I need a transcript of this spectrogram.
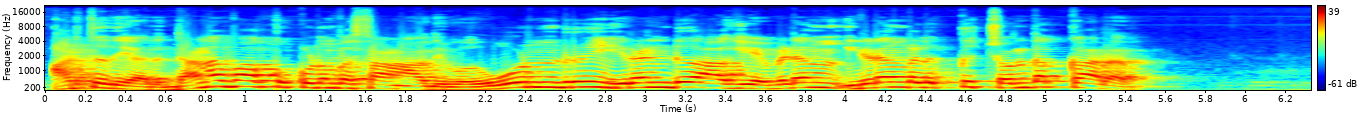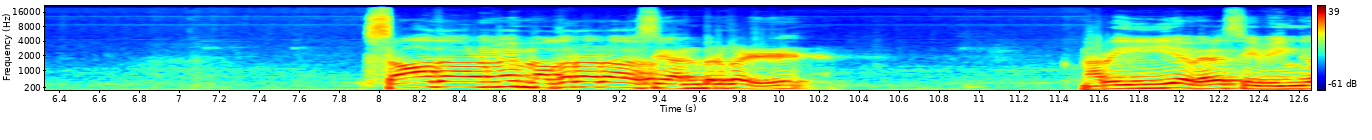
அடுத்தது யார்? தனவாக்கு குடும்பஸ்தானாதிபதி. ஒன்று இரண்டு ஆகிய விட இடங்களுக்கு சொந்தக்காரர். சாதாரணமே மகர ராசி அன்பர்கள் நிறைய வேலை செய்வீங்க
